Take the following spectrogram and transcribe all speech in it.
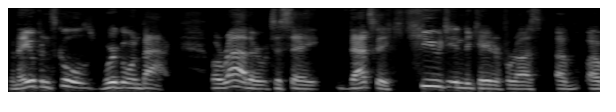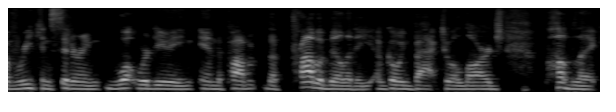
when they open schools, we're going back, but rather to say that's a huge indicator for us of, of reconsidering what we're doing and the, prob- the probability of going back to a large public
